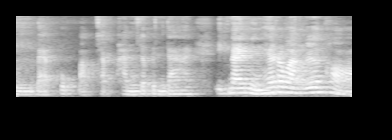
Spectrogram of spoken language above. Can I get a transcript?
ดีแบบปกปักฉับพลันก็เป็นได้ อีกในหนึ่งให้ระวังเรื่องของ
